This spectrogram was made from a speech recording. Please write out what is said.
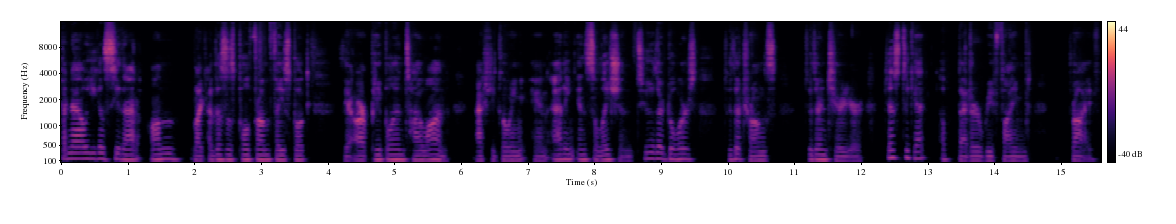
But now you can see that on like this is pulled from Facebook. There are people in Taiwan actually going and adding insulation to their doors, to their trunks, to their interior, just to get a better refined drive.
